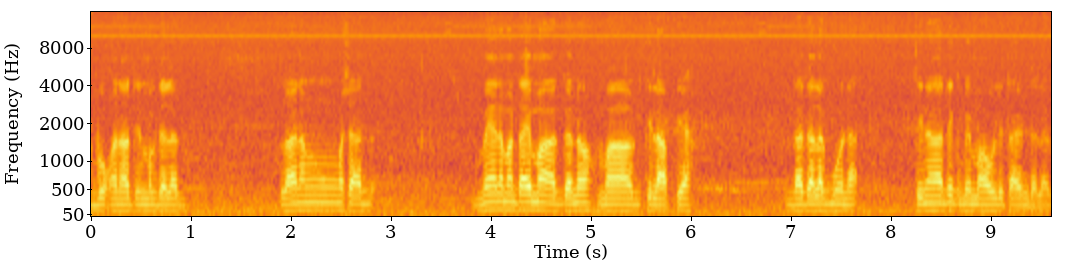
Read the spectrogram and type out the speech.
Subukan natin magdalag. Wala nang masyado. Maya naman tayo mag, ano, mag tilapia. Dadalag muna. Tingnan natin kung may mahuli tayong dalag.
